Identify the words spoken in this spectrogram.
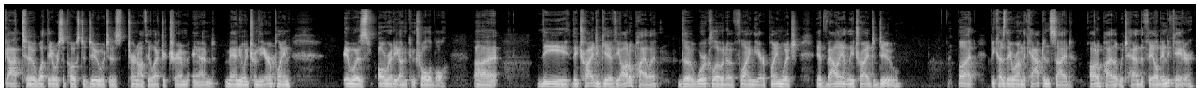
got to what they were supposed to do, which is turn off the electric trim and manually trim the airplane, it was already uncontrollable. Uh, the they tried to give the autopilot the workload of flying the airplane, which it valiantly tried to do, but because they were on the captain's side autopilot, which had the failed indicator,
